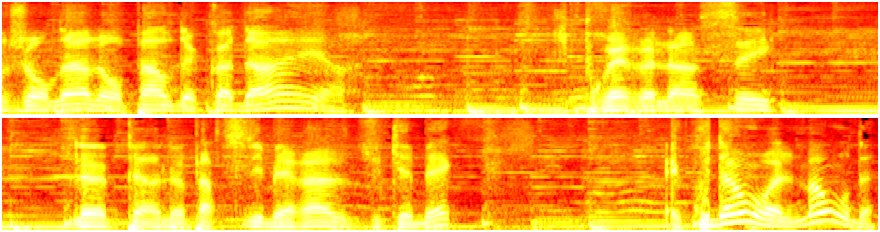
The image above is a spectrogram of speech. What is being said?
Le journal, on parle de Coder, qui pourrait relancer le, Parti libéral du Québec. Écoutons, le monde,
